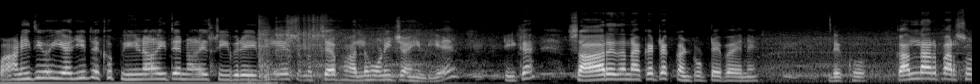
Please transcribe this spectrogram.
ਪਾਣੀ ਦੀ ਹੋਈ ਹੈ ਜੀ ਦੇਖੋ ਪੀਣ ਵਾਲੀ ਤੇ ਨਾਲੇ ਸੀਵਰੇਜ ਦੀ ਇਹ ਸਮੱਸਿਆ ਹੱਲ ਹੋਣੀ ਚਾਹੀਦੀ ਹੈ। ਠੀਕ ਹੈ? ਸਾਰੇ ਦਿਨ ਆ ਕੇ ਢੱਕਣ ਟੁੱਟੇ ਪਏ ਨੇ। ਦੇਖੋ ਕੱਲ ਔਰ ਪਰਸੋਂ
